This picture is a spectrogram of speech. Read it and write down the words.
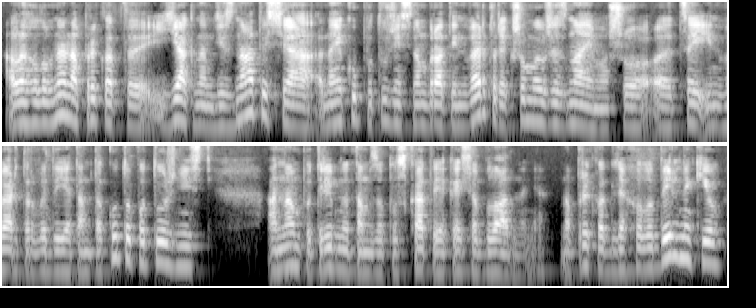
Але головне, наприклад, як нам дізнатися, на яку потужність нам брати інвертор, якщо ми вже знаємо, що е, цей інвертор видає там таку-то потужність, а нам потрібно там запускати якесь обладнання. Наприклад, для холодильників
